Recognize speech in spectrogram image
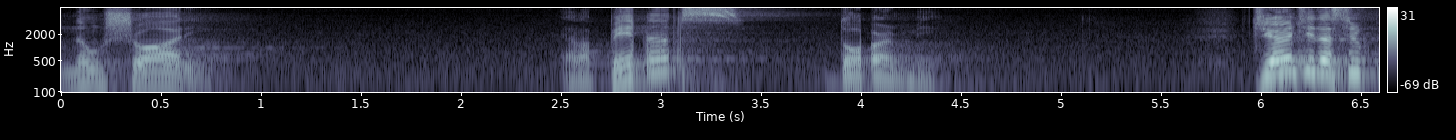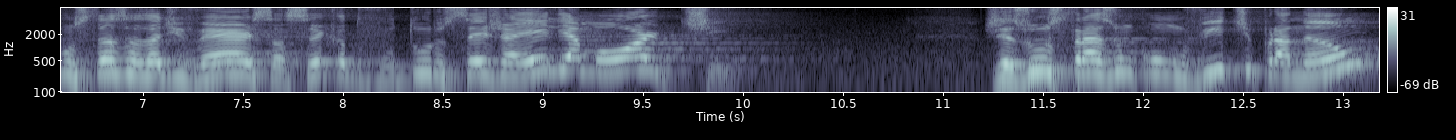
Não chore. Ela apenas dorme diante das circunstâncias adversas acerca do futuro, seja ele a morte. Jesus traz um convite para não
